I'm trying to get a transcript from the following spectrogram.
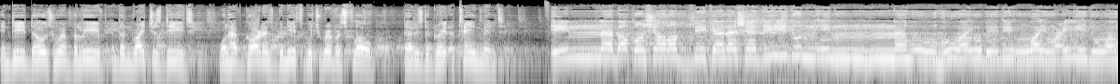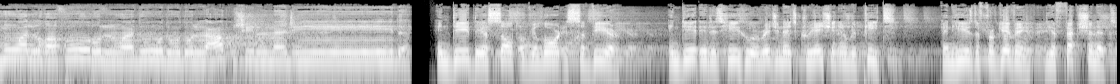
Indeed, those who have believed and done righteous deeds will have gardens beneath which rivers flow. That is the great attainment. إن بطش ربك لشديد إنه هو يبدئ ويعيد وهو الغفور الودود ذو العرش المجيد Indeed, the assault of your Lord is severe. Indeed, it is He who originates creation and repeats. And He is the forgiving, the affectionate,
